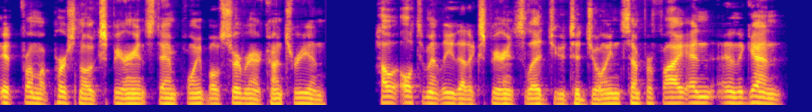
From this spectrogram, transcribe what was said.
it from a personal experience standpoint, both serving our country and how ultimately that experience led you to join Semper Fi. And and again,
